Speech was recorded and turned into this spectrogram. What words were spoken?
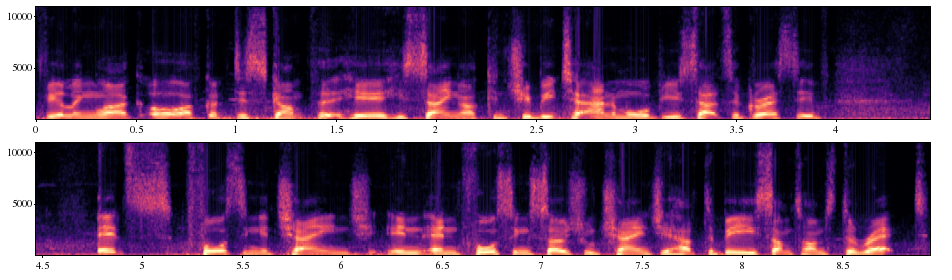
feeling like, oh, I've got discomfort here, he's saying I contribute to animal abuse, that's aggressive. It's forcing a change in, and forcing social change. You have to be sometimes direct,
